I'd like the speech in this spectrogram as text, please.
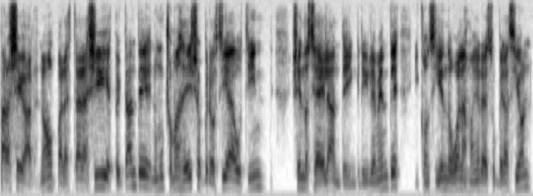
para llegar, ¿no? Para estar allí expectante, no mucho más de ello, pero sí Agustín yendo hacia adelante increíblemente y consiguiendo buenas maneras de superación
